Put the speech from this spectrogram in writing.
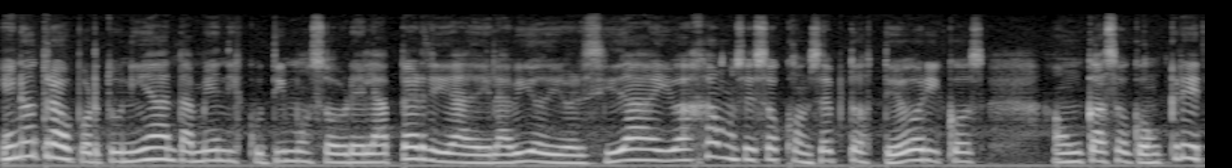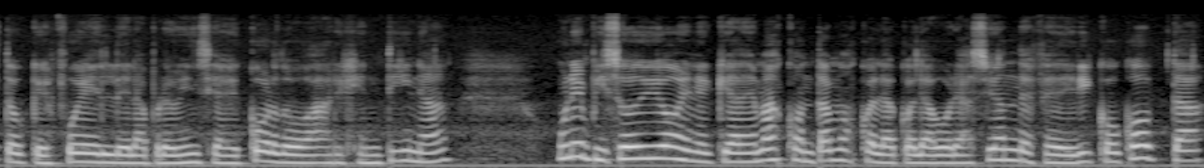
En otra oportunidad también discutimos sobre la pérdida de la biodiversidad y bajamos esos conceptos teóricos a un caso concreto que fue el de la provincia de Córdoba, Argentina, un episodio en el que además contamos con la colaboración de Federico Copta,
